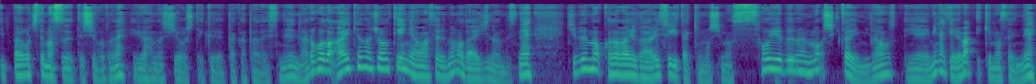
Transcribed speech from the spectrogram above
いっぱい落ちてますって仕事ね、いう話をしてくれた方ですね。なるほど、相手の条件に合わせるのも大事なんですね。自分もこだわりがありすぎた気もします。そういう部分もしっかり見直す、えー、見なければいけませんね。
